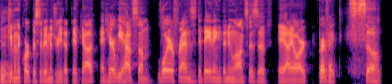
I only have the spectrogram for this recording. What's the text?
mm-hmm. given the corpus of imagery that they've got. And here we have some lawyer friends debating the nuances of AI art. Perfect. So,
